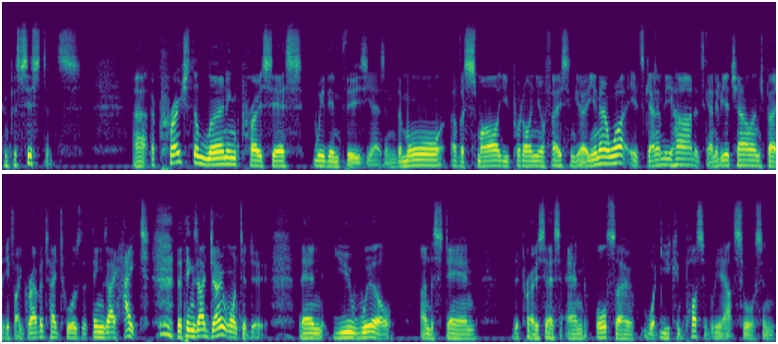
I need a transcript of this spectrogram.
and persistence. Uh, approach the learning process with enthusiasm. The more of a smile you put on your face and go, you know what, it's going to be hard, it's going to be a challenge, but if I gravitate towards the things I hate, the things I don't want to do, then you will understand the process and also what you can possibly outsource and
